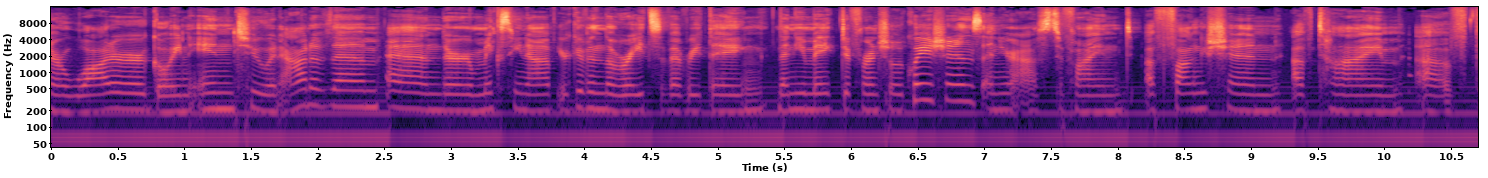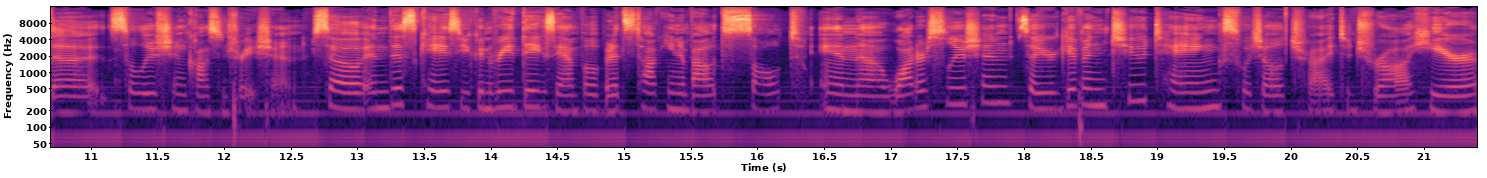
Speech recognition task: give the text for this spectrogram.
or water going into and out of them and they're mixing up. You're given the rates of everything. Then you make differential equations and you're asked to find a function of time of the solution concentration. So in this case you can read the example but it's talking about salt in a water solution. So you're given two tanks which I'll try to draw here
